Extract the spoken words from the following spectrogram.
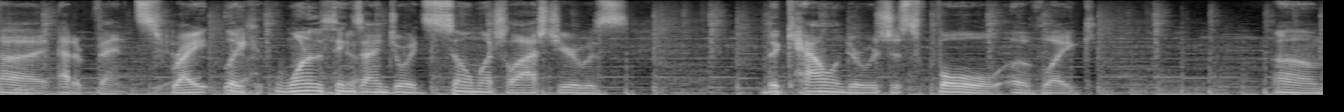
uh, at events. Right, like one of the things I enjoyed so much last year was the calendar was just full of like, um,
